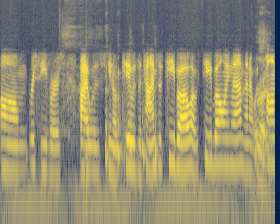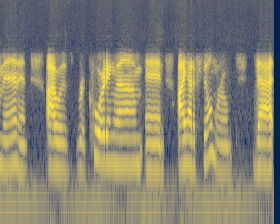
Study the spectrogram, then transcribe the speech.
um receivers. I was, you know, it was the times of Tebow. I was Tebowing them, then I would right. come in and I was recording them, and I had a film room that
